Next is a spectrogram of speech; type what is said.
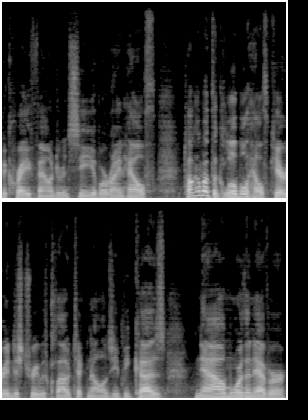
McCrae, founder and CEO of Orion Health, talking about the global healthcare industry with cloud technology because now more than ever,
